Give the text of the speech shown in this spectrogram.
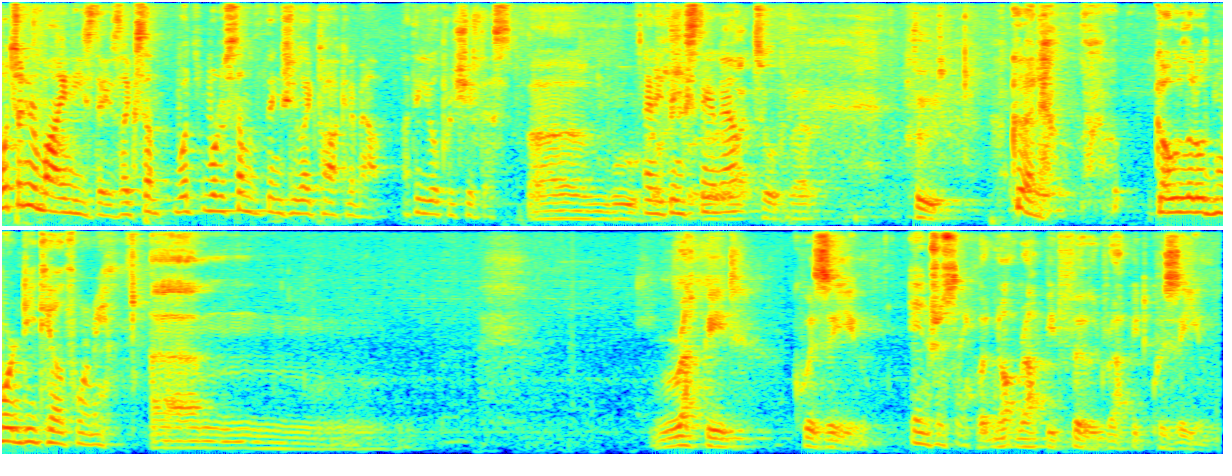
what's on your mind these days? Like some what what are some of the things you like talking about? I think you'll appreciate this. Um, ooh, Anything gosh, stand do I out? Like talk about food. Good. Go a little more detailed for me. Um, rapid cuisine, Interesting. but not rapid food, rapid cuisine.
